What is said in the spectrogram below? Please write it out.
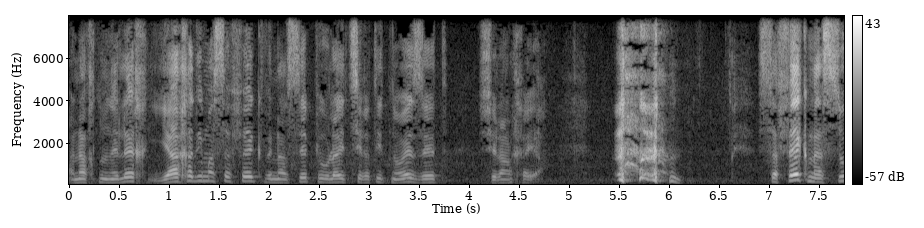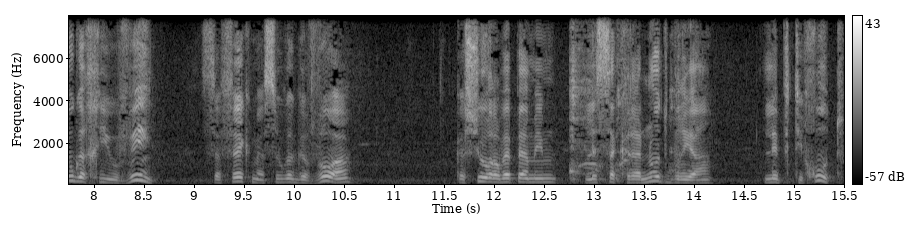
אנחנו נלך יחד עם הספק ונעשה פעולה יצירתית נועזת של הנחיה. ספק מהסוג החיובי, ספק מהסוג הגבוה, קשור הרבה פעמים לסקרנות בריאה, לפתיחות.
